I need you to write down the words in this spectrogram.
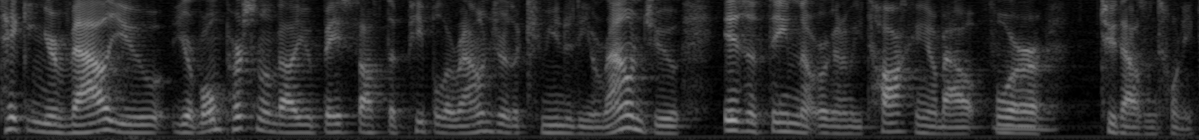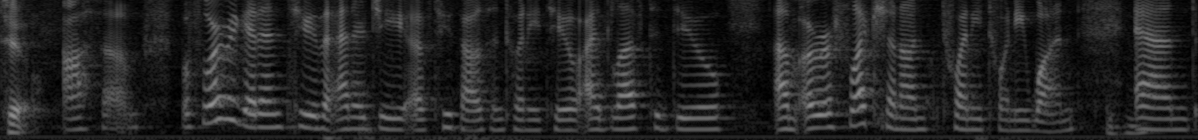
taking your value, your own personal value based off the people around you or the community around you is a theme that we're going to be talking about for 2022. Awesome. Before we get into the energy of 2022, I'd love to do um, a reflection on 2021. And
